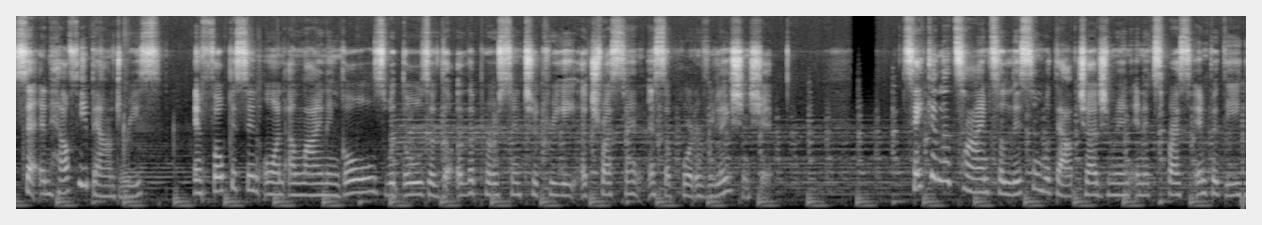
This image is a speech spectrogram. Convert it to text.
setting healthy boundaries, and focusing on aligning goals with those of the other person to create a trusting and supportive relationship. Taking the time to listen without judgment and express empathy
